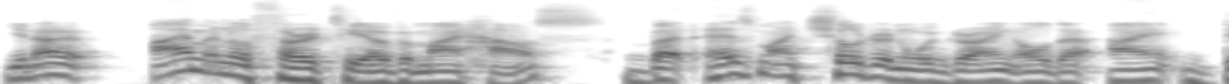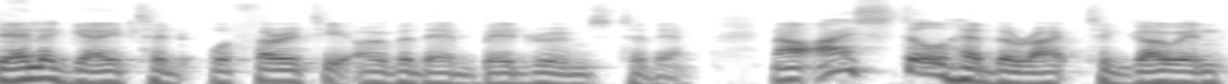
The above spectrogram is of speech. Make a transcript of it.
You know, I'm an authority over my house, but as my children were growing older, I delegated authority over their bedrooms to them. Now, I still had the right to go in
